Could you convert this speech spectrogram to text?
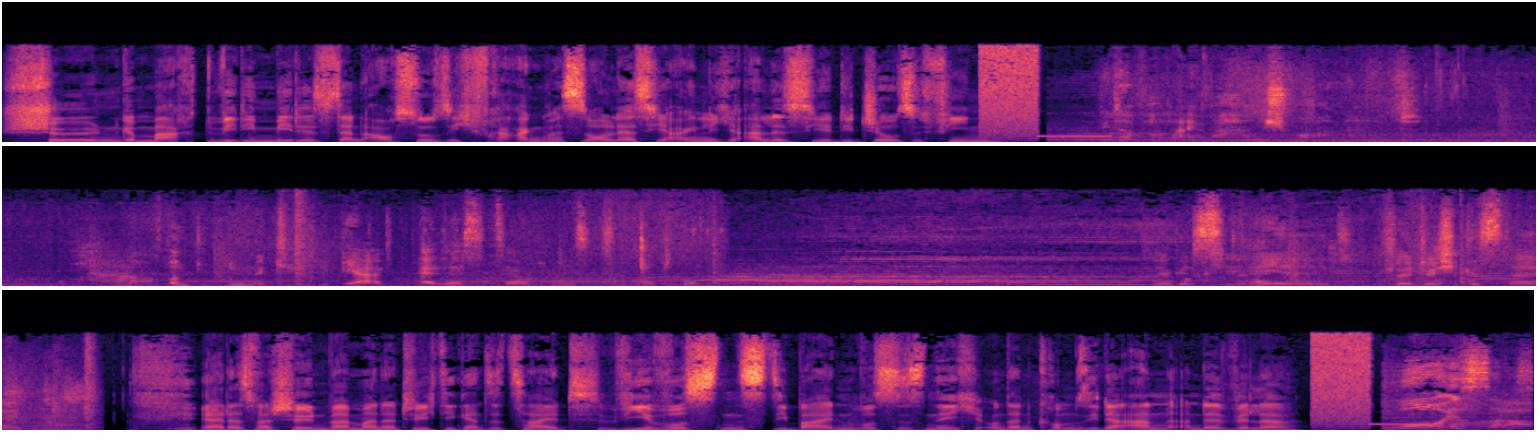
Schön gemacht, wie die Mädels dann auch so sich fragen, was soll das hier eigentlich alles hier, die Josephine? Wie der Vater einfach Handschuhe anhat. Ja, und, und mit, ja, er lässt ja auch raus aus dem Auto. Voll gestylt, voll durchgestylt. Ja, das war schön, weil man natürlich die ganze Zeit, wir wussten es, die beiden wussten es nicht und dann kommen sie da an, an der Villa. Wo ist er?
